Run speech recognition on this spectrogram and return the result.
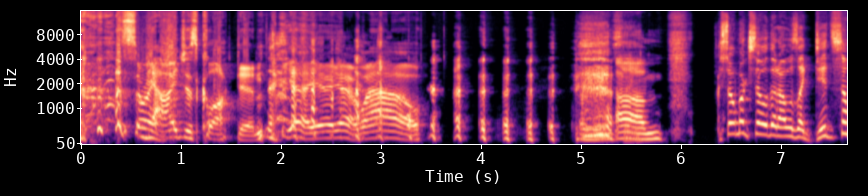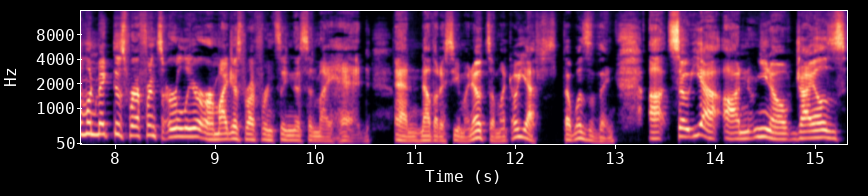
Sorry, Yeah. I just clocked in. Yeah, yeah, yeah. Wow. Um, so much so that I was like, did someone make this reference earlier, or am I just referencing this in my head? And now that I see my notes, I'm like, oh yes, that was the thing. Uh, so yeah, on you know, Giles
